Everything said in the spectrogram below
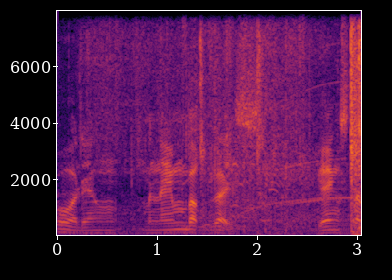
Oh ada yang menembak guys Gangster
